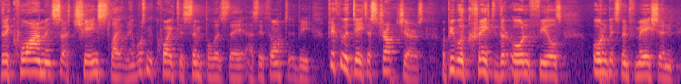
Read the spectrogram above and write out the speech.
the requirements sort of changed slightly. It wasn't quite as simple as they as they thought it would be, particularly with data structures, where people had created their own fields, own bits of information,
